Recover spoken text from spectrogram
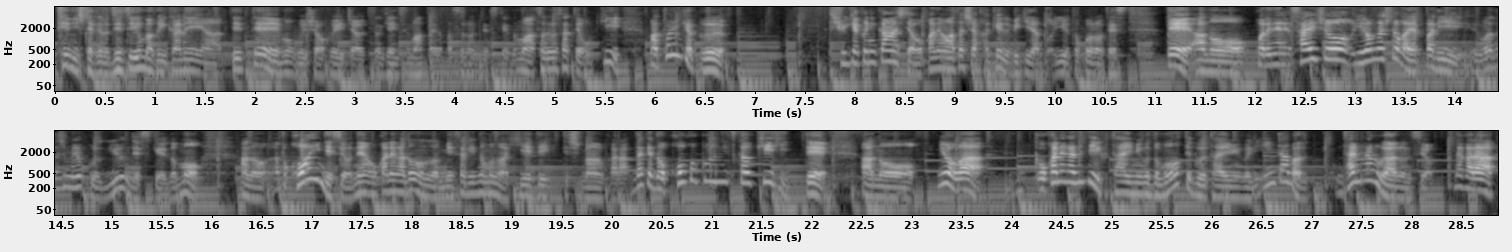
手にしたけど全然うまくいかねえやって言って、文句一緒は増えちゃうっていう現実もあったりとかするんですけど、まあ、それをさておき、まあ、とにかく、集客に関してはお金を私はかけるべきだというところです。で、あの、これね、最初、いろんな人がやっぱり、私もよく言うんですけれども、あの、やっぱ怖いんですよね。お金がどんどん目先のものは消えていってしまうから。だけど、広告に使う経費って、あの、要は、お金が出ていくタイミングと戻ってくるタイミングにインターバル、タイムラグがあるんですよ。だから、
